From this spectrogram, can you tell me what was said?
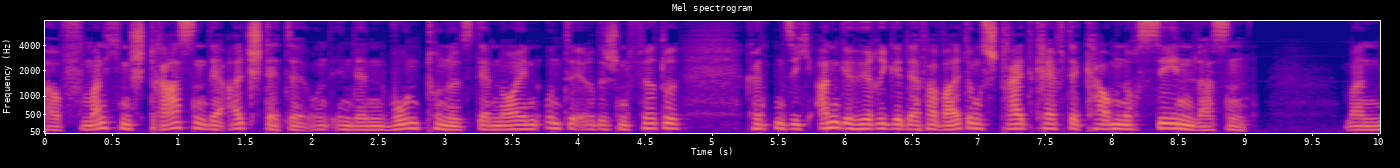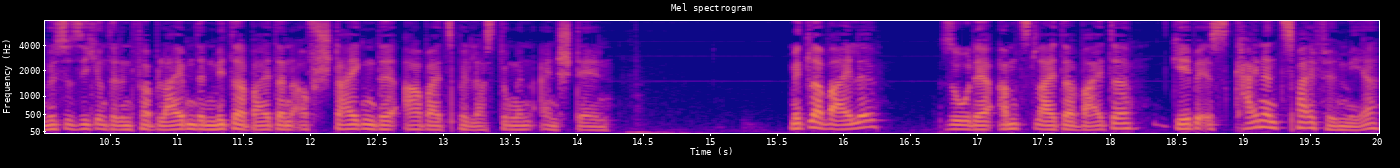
Auf manchen Straßen der Altstädte und in den Wohntunnels der neuen unterirdischen Viertel könnten sich Angehörige der Verwaltungsstreitkräfte kaum noch sehen lassen. Man müsse sich unter den verbleibenden Mitarbeitern auf steigende Arbeitsbelastungen einstellen. Mittlerweile, so der Amtsleiter weiter, gäbe es keinen Zweifel mehr,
